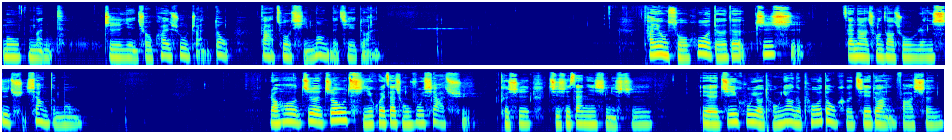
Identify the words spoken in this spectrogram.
Movement，指眼球快速转动、大做其梦的阶段。他用所获得的知识，在那创造出人事取向的梦，然后这周期会再重复下去。可是，即使在你醒时，也几乎有同样的波动和阶段发生。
